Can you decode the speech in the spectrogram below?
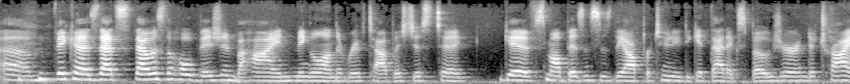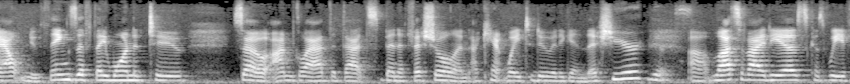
Um, because that's that was the whole vision behind Mingle on the Rooftop is just to give small businesses the opportunity to get that exposure and to try out new things if they wanted to. So I'm glad that that's beneficial, and I can't wait to do it again this year. Yes. Uh, lots of ideas because we've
